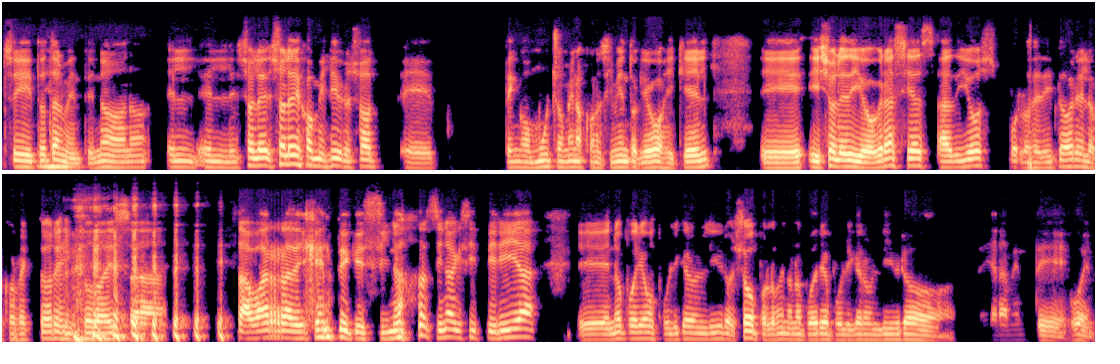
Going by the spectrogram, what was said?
sí, totalmente. No, no. El, el, yo le, yo le dejo mis libros, yo eh, tengo mucho menos conocimiento que vos y que él, eh, y yo le digo, gracias a Dios por los editores, los correctores y toda esa, esa barra de gente que si no, si no existiría, eh, no podríamos publicar un libro, yo por lo menos no podría publicar un libro medianamente bueno.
